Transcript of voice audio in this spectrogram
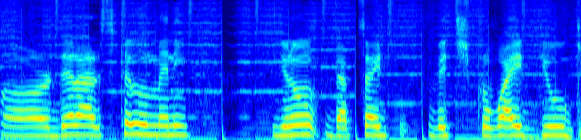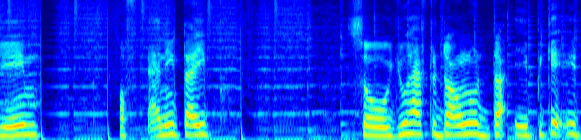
or there are still many you know websites which provide you game of any type. So you have to download the apk it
